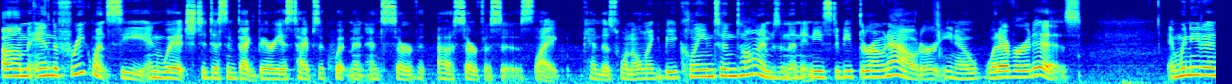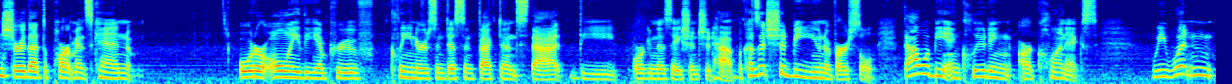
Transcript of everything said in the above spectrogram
Um, and the frequency in which to disinfect various types of equipment and serv- uh, surfaces. Like, can this one only be cleaned 10 times and then it needs to be thrown out, or, you know, whatever it is. And we need to ensure that departments can order only the improved cleaners and disinfectants that the organization should have because it should be universal. That would be including our clinics. We wouldn't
